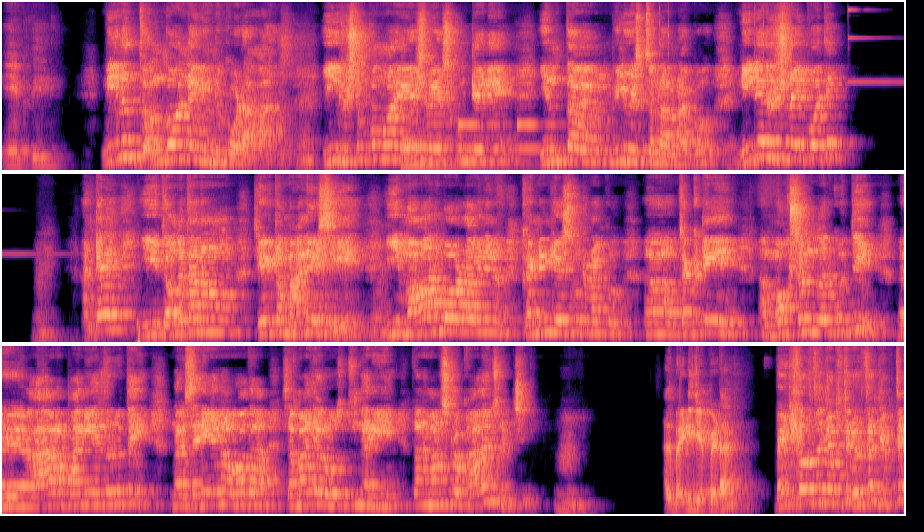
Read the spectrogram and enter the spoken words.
ఏంటిది? నేను దొంగ ఉండి కూడా. ఈ ఋషిపంగోని వేషం వేసుకుంటేనే ఇంత విలువ ఇస్తున్నారు నాకు. నేనే ఉమ్, అంటే ఈ దొంగతనం చేయటం మానేసి ఈ మహానుభావులాగా నేను కంటిన్యూ చేసుకుంటే నాకు చక్కటి మోక్షం జరుగుద్ది ఆ, ఆహార పానీయాలు జరుగుతాయి నాకు సరైన హోదా సమాజంలో వస్తుందని తన మనసులో ఒక ఆలోచన వచ్చింది. అది బయటికి చెప్పాడా? బయటికి ఎవరితో చెప్తే చెప్తే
